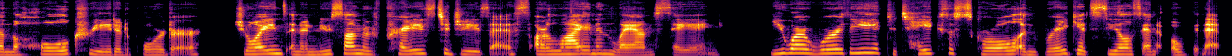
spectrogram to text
then the whole created order joins in a new song of praise to Jesus, our lion and lamb, saying, You are worthy to take the scroll and break its seals and open it.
